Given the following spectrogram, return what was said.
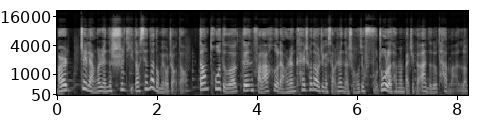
而这两个人的尸体到现在都没有找到。当托德跟法拉赫两个人开车到这个小镇的时候，就辅助了他们把这个案子就探完了。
